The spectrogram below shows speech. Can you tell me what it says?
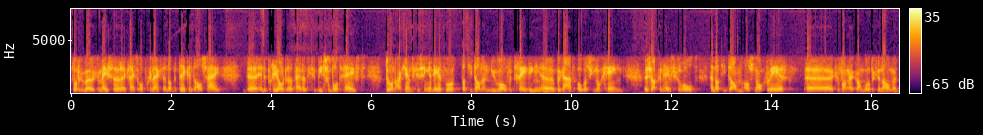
door de burgemeester eh, krijgt opgelegd. En dat betekent als hij in de periode dat hij dat gebiedsverbod heeft door een agent gesignaleerd wordt, dat hij dan een nieuwe overtreding begaat, ook als hij nog geen zakken heeft gerold. En dat hij dan alsnog weer gevangen kan worden genomen.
